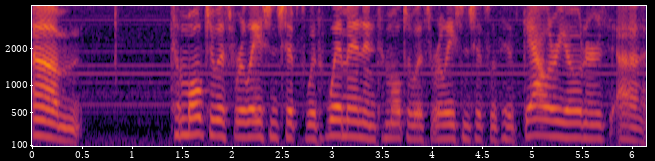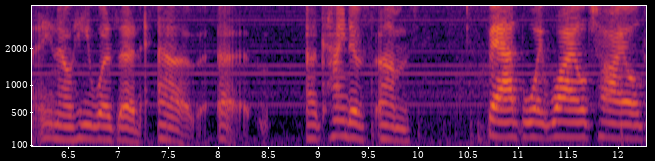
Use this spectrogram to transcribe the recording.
um, tumultuous relationships with women and tumultuous relationships with his gallery owners. Uh, you know, he was a, a, a, a kind of. Um, bad boy, wild child,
